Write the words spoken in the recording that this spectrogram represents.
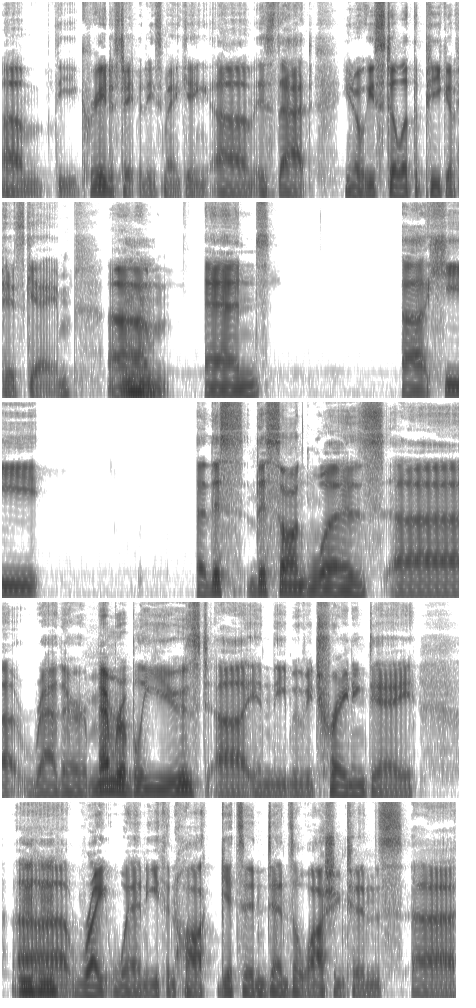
um, the creative statement he's making, um, is that you know he's still at the peak of his game, um, and uh, he uh, this this song was uh, rather memorably used uh, in the movie Training Day, uh, right when Ethan Hawke gets in Denzel Washington's uh,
